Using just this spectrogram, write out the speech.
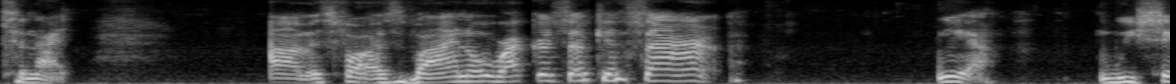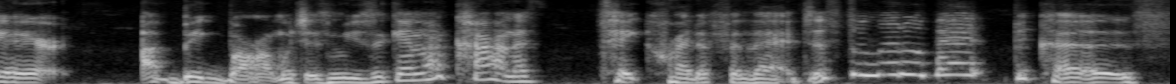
tonight. Um, as far as vinyl records are concerned, yeah, we share a big bond, which is music, and I kind of take credit for that just a little bit because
